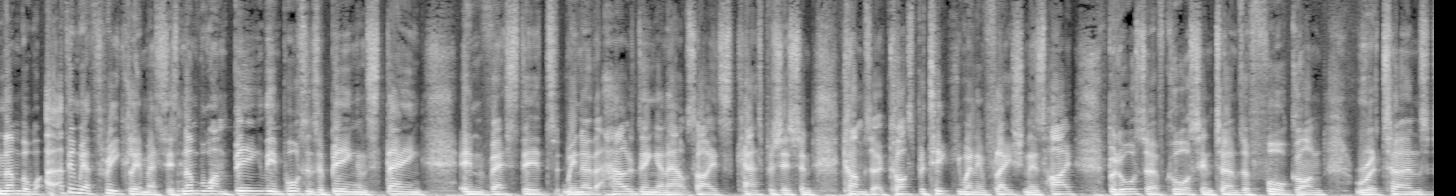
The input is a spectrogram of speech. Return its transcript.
number one, I think we have three clear messages. Number one, being the importance of being and staying invested. We know that holding an outside cash position comes at a cost, particularly when inflation is high, but also, of course, in terms of foregone returns.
